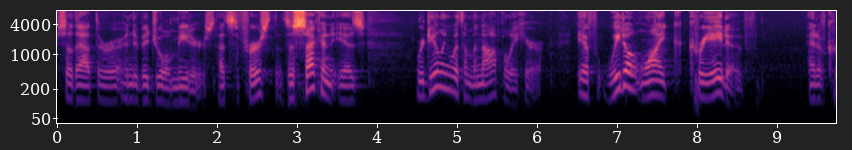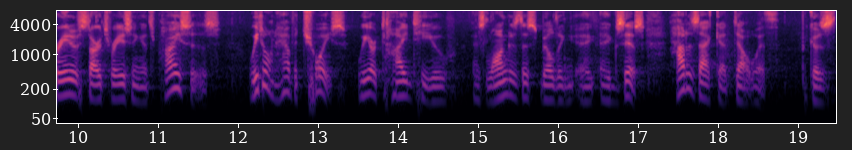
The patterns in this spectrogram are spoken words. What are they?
so that there are individual meters? That's the first. The second is we're dealing with a monopoly here. If we don't like creative, and if creative starts raising its prices, we don't have a choice. We are tied to you as long as this building exists. How does that get dealt with? Because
